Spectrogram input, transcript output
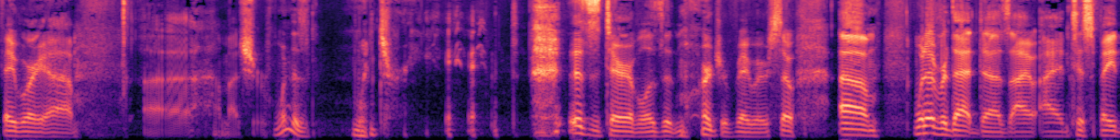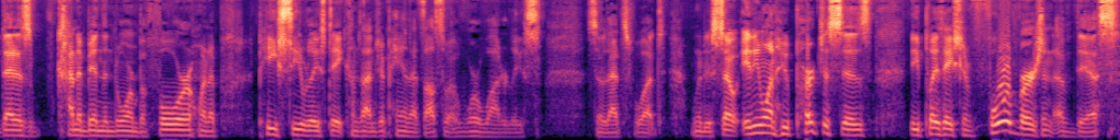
February. Uh, uh, I'm not sure when does winter this is terrible. Is it March or February? So, um, whatever that does, I, I anticipate that has kind of been the norm before. When a PC release date comes out in Japan, that's also a worldwide release. So that's what we're going to do. So anyone who purchases the PlayStation 4 version of this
